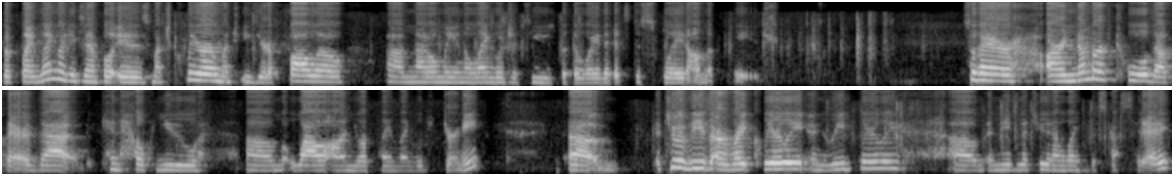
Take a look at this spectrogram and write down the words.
the plain language example is much clearer, much easier to follow, um, not only in the language it's used, but the way that it's displayed on the page. So there are a number of tools out there that can help you um, while on your plain language journey. Um, two of these are Write Clearly and Read Clearly, um, and these are the two that I'm going to discuss today.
